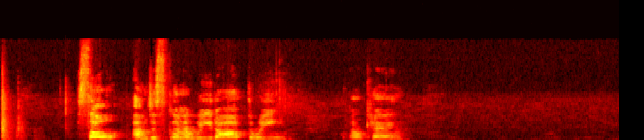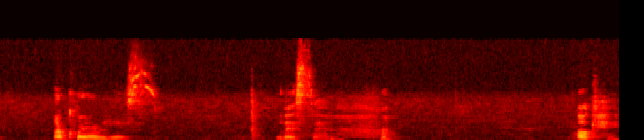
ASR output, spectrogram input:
mm, so I'm just going to read all three. Okay. Aquarius. Listen. Okay,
